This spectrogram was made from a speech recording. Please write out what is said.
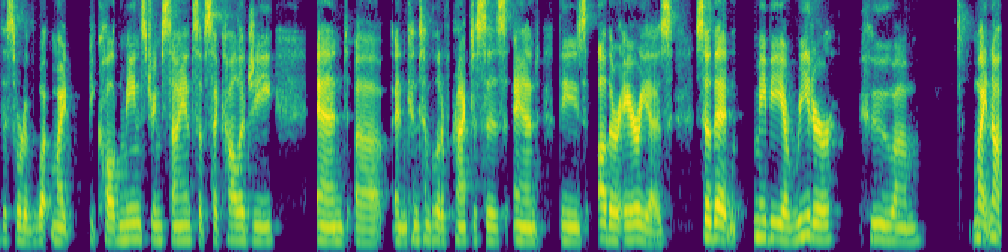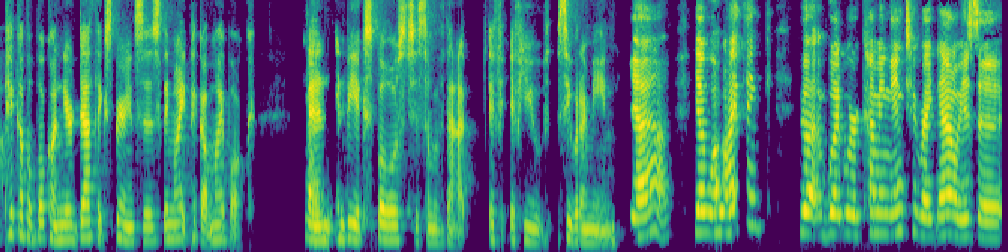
the sort of what might be called mainstream science of psychology and uh, and contemplative practices and these other areas so that maybe a reader who um, might not pick up a book on near death experiences they might pick up my book right. and and be exposed to some of that if if you see what i mean yeah yeah well i think what we're coming into right now is a,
